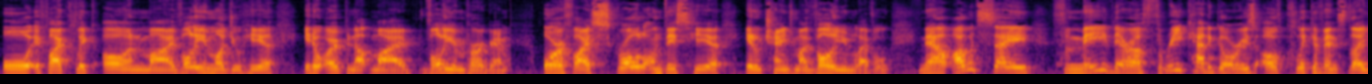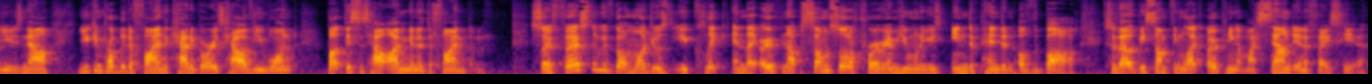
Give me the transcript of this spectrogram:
Or if I click on my volume module here, it'll open up my volume program. Or if I scroll on this here, it'll change my volume level. Now, I would say for me, there are three categories of click events that I use. Now, you can probably define the categories however you want, but this is how I'm going to define them. So firstly, we've got modules that you click and they open up some sort of programs you want to use independent of the bar. So that would be something like opening up my sound interface here.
